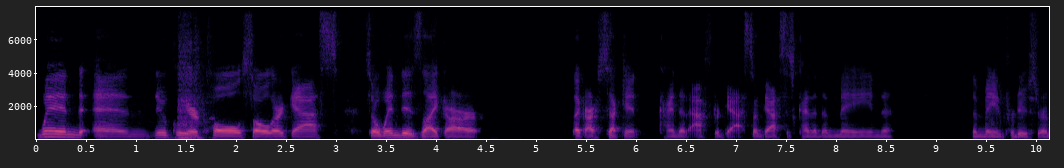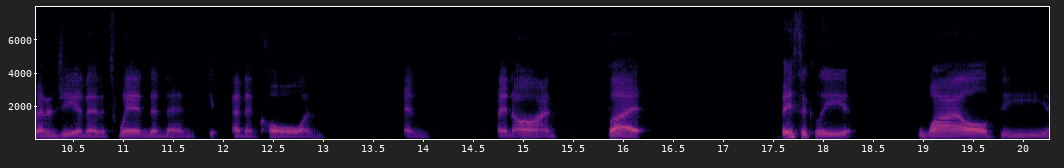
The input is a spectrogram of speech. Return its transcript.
wind and nuclear, coal, solar, gas. So wind is like our like our second kind of after gas. So gas is kind of the main the main producer of energy, and then it's wind, and then and then coal, and and and on. But basically, while the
